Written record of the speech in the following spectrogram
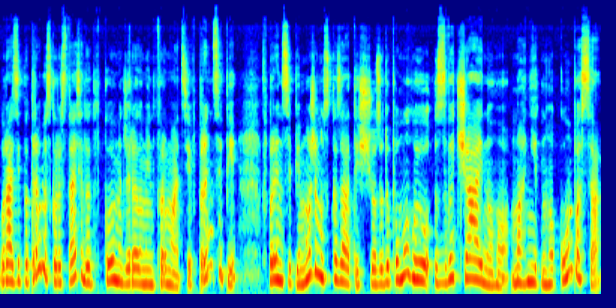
У разі потреби скористайся додатковими джерелами інформації. В принципі, в принципі, можемо сказати, що за допомогою звичайного магнітного компаса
